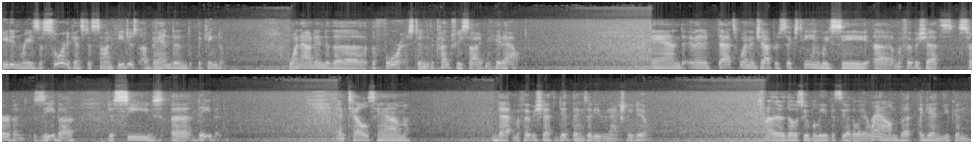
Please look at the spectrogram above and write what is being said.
He didn't raise a sword against his son, he just abandoned the kingdom. Went out into the, the forest, into the countryside, and hid out. And, and that's when in chapter 16 we see uh, Mephibosheth's servant, Ziba, deceives uh, David and tells him that Mephibosheth did things that he didn't actually do. Uh, there are those who believe it's the other way around, but again, you can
